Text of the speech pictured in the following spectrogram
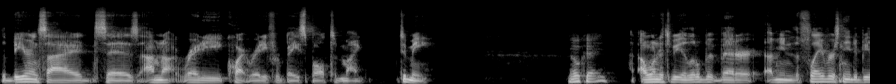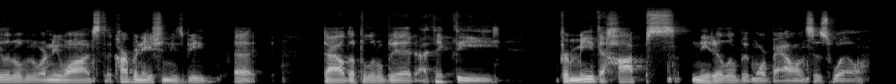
The beer inside says I'm not ready, quite ready for baseball to my to me. Okay. I want it to be a little bit better. I mean, the flavors need to be a little bit more nuanced. The carbonation needs to be uh, dialed up a little bit. I think the, for me, the hops need a little bit more balance as well.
